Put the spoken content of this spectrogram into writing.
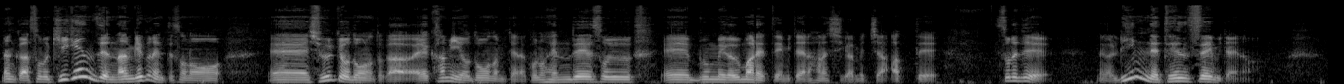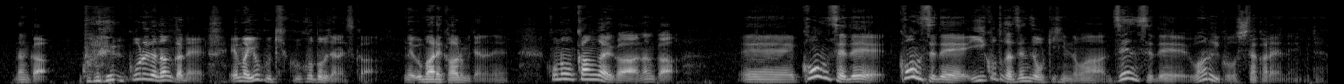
なんか、その紀元前何百年ってその、えー、宗教どうのとか、えー、神をどうのみたいな、この辺でそういう、えー、文明が生まれてみたいな話がめっちゃあって、それで、なんか、輪廻転生みたいな、なんか、これ、これがなんかね、えまあ、よく聞く言葉じゃないですか。ね、生まれ変わるみたいなね。この考えが、なんか、えー、今世で、今世でいいことが全然起きひんのは、前世で悪いことしたからやね、みたいな。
